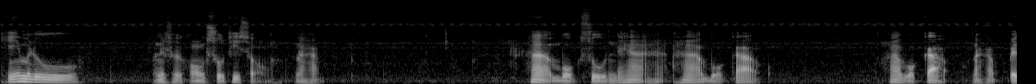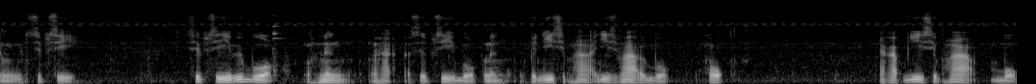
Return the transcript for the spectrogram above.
ทีนี้มาดูในส่วนของสูตรที่สองนะครับห้าบวกศูนย์ได้ห้าห้าบวกเก้าห้าบวกเก้านะครับ เป็นสิบสี่สิบสี่ไปบวก หนึ่งนะฮะสิบสี่บวกหนึ่งเป็นยี่สิบห้ายี่สิบห้าไปบวกหกนะครับยี่สิบห้าบวก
